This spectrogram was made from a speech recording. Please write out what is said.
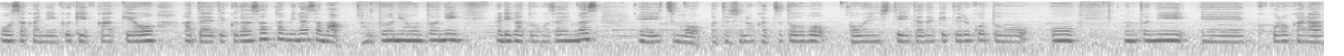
大阪に行くきっかけを与えてくださった皆様本当に本当にありがとうございます、えー、いつも私の活動を応援していただけてることを本当に、え心から、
